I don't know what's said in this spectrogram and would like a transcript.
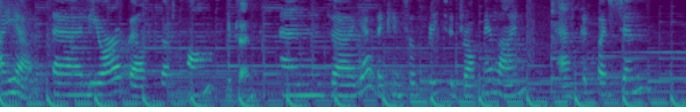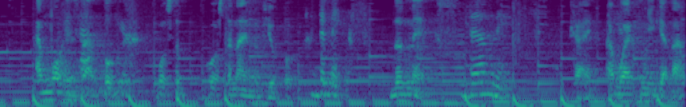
Ah, yeah, uh, liorabels.com. Okay. And uh, yeah, they can feel free to drop me a line, ask a question. And what is that book? What's the What's the name of your book? The mix. The Mix. The mix. Okay. And where can you get that?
